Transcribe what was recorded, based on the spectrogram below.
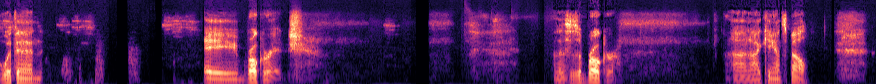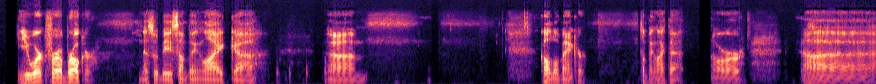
within a brokerage. This is a broker, and I can't spell. You work for a broker. And this would be something like uh, um, Coldwell Banker, something like that, or uh,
